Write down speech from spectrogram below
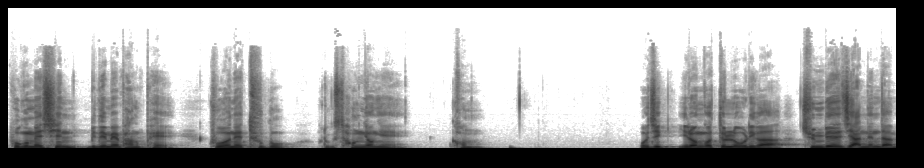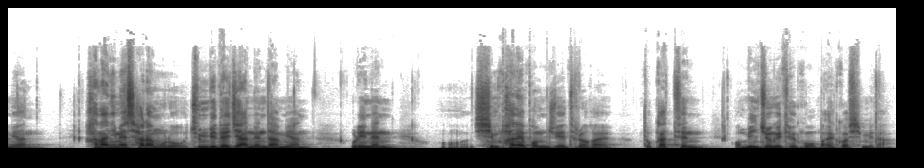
복음의 신, 믿음의 방패, 구원의 투구, 그리고 성령의 검. 오직 이런 것들로 우리가 준비되지 않는다면, 하나님의 사람으로 준비되지 않는다면, 우리는 어, 심판의 범주에 들어갈 똑같은 어, 민족이 되고 말 것입니다.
